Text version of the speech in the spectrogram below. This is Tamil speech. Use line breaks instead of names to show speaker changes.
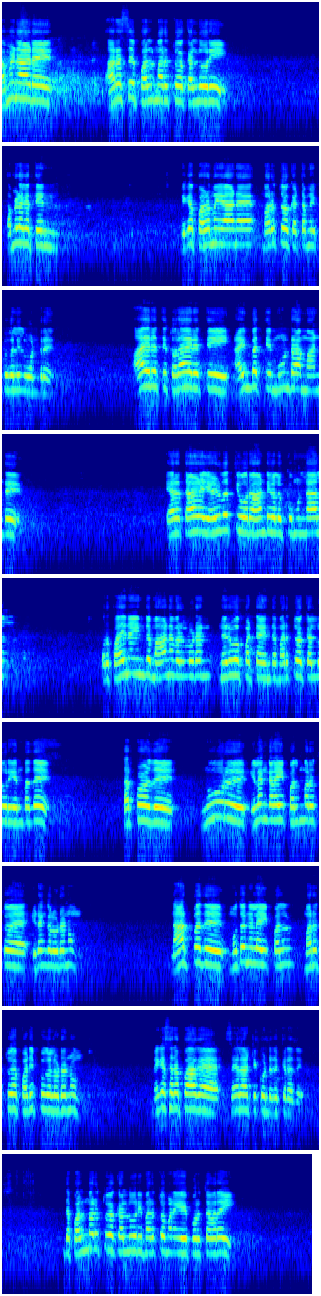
தமிழ்நாடு அரசு பல் மருத்துவ கல்லூரி தமிழகத்தின் மிக பழமையான மருத்துவ கட்டமைப்புகளில் ஒன்று. ஆயிரத்தி தொள்ளாயிரத்தி ஐம்பத்தி மூன்றாம் ஆண்டு ஏறத்தாழ எழுபத்தி ஒரு ஆண்டுகளுக்கு முன்னால் ஒரு பதினைந்து மாணவர்களுடன் நிறுவப்பட்ட இந்த மருத்துவக் கல்லூரி என்பது தற்பொழுது நூறு இளங்கலை பல் மருத்துவ இடங்களுடனும் நாற்பது முதுநிலை பல் மருத்துவ படிப்புகளுடனும் மிக சிறப்பாக செயலாற்றி கொண்டிருக்கிறது. இந்த பல் மருத்துவ கல்லூரி மருத்துவமனையை பொறுத்தவரை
